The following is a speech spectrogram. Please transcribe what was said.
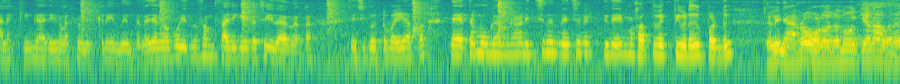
അലക്കിയും കാര്യങ്ങളൊക്കെ നിൽക്കണേന്ന് ഇന്നലെ ഞങ്ങൾ പോയി ഇന്ന് സംസാരിക്കുകയൊക്കെ ചെയ്തായിരുന്നു കേട്ടോ. ചേച്ചിക്ക് ഒട്ടും വയ്യ. അപ്പോൾ നേരത്തെ മുഖം കാണിച്ച് നിന്നേച്ച വ്യക്തി മഹത്വ മഹത്ത് വ്യക്തി ഇവിടെ ഇപ്പുണ്ട്. ഞാൻ റോണോനെ നോക്കിയാണ്. അവന്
